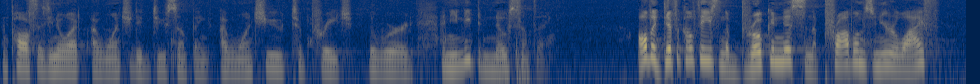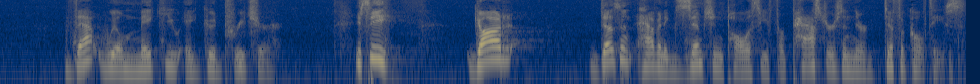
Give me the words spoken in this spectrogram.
And Paul says, You know what? I want you to do something. I want you to preach the word. And you need to know something. All the difficulties and the brokenness and the problems in your life, that will make you a good preacher. You see, God doesn't have an exemption policy for pastors and their difficulties.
